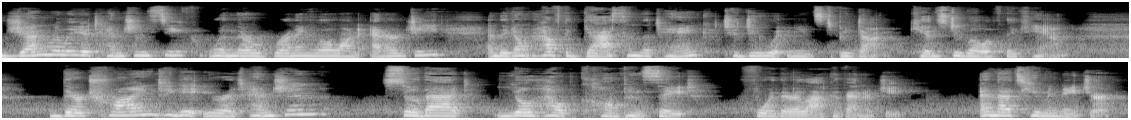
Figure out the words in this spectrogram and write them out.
generally attention seek when they're running low on energy and they don't have the gas in the tank to do what needs to be done. Kids do well if they can. They're trying to get your attention so that you'll help compensate for their lack of energy. And that's human nature.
